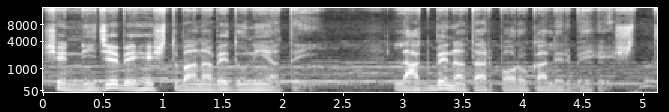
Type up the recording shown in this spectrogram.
সে নিজে বেহেশত বানাবে দুনিয়াতেই। লাগবে না তার পরকালের বেহেশত।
